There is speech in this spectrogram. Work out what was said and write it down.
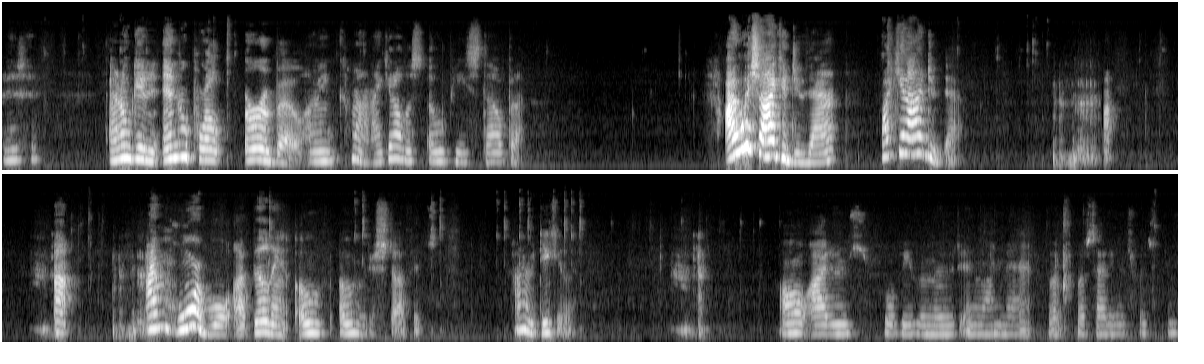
what is it? I don't get an Ender Pearl Urbo. I mean, come on, I get all this OP stuff, but I wish I could do that. Why can't I do that? Uh, I'm horrible at building over, over stuff. It's kind of ridiculous. All items will be removed in one minute. What, what's that even supposed to do?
